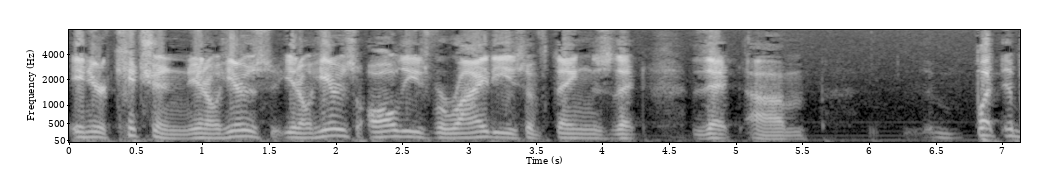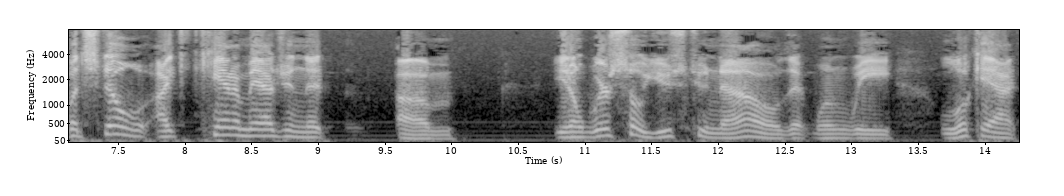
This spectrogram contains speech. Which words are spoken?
in your kitchen. You know, here's you know here's all these varieties of things that that. Um, but but still, I can't imagine that. Um, you know, we're so used to now that when we look at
